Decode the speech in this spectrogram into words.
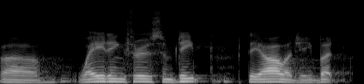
uh, wading through some deep theology. But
